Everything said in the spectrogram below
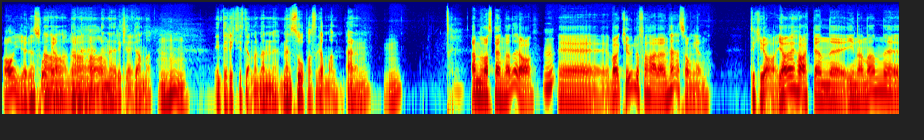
Oj, är den så ja, gammal? Den är, Jaha, den är riktigt okej. gammal. Mhm. Inte riktigt gammal, men, men så pass gammal är den. Mm. Mm. Ja, men vad spännande då. Mm. Eh, vad kul att få höra den här sången. Tycker jag. Jag har hört den eh, i en annan eh,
